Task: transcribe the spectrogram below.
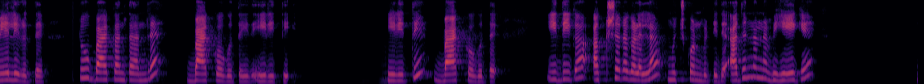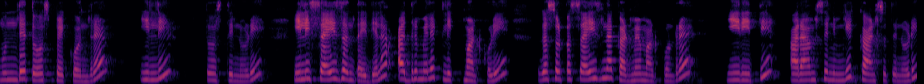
ಮೇಲಿರುತ್ತೆ. ಟೂ ಬ್ಯಾಕ್ ಅಂತ ಅಂದರೆ ಬ್ಯಾಕ್ ಹೋಗುತ್ತೆ ಇದು ಈ ರೀತಿ. ಈ ರೀತಿ ಬ್ಯಾಕ್ ಹೋಗುತ್ತೆ. ಇದೀಗ ಅಕ್ಷರಗಳೆಲ್ಲ ಮುಚ್ಕೊಂಡು ಬಿಟ್ಟಿದೆ ಅದನ್ನ ನಾವು ಹೇಗೆ ಮುಂದೆ ತೋರಿಸ್ಬೇಕು ಅಂದರೆ, ಇಲ್ಲಿ ತೋರಿಸ್ತೀನಿ ನೋಡಿ. ಇಲ್ಲಿ ಸೈಜ್ ಅಂತ ಇದೆಯಲ್ಲ, ಅದ್ರ ಮೇಲೆ ಕ್ಲಿಕ್ ಮಾಡ್ಕೊಳ್ಳಿ. ಈಗ ಸ್ವಲ್ಪ ಸೈಜ್ನ ಕಡಿಮೆ ಮಾಡಿಕೊಂಡ್ರೆ ಈ ರೀತಿ ಆರಾಮ್ಸೆ ನಿಮಗೆ ಕಾಣಿಸುತ್ತೆ ನೋಡಿ.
